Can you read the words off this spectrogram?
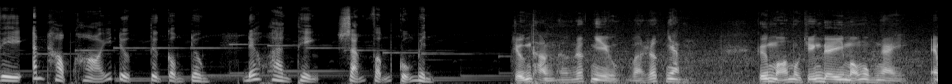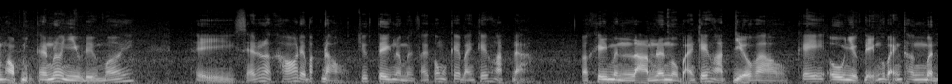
vì anh học hỏi được từ cộng đồng để hoàn thiện sản phẩm của mình. Trưởng thành hơn rất nhiều và rất nhanh. Cứ mỗi một chuyến đi, mỗi một ngày em học được thêm rất là nhiều điều mới thì sẽ rất là khó để bắt đầu. Trước tiên là mình phải có một cái bản kế hoạch đã. Và khi mình làm nên một bản kế hoạch dựa vào cái ưu nhược điểm của bản thân mình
